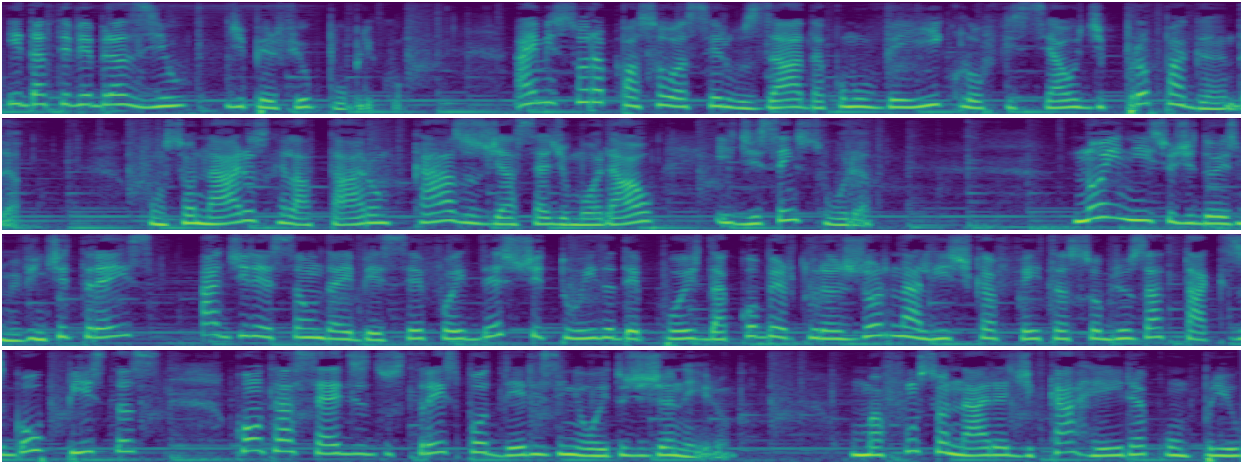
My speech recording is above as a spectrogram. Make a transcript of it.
e da TV Brasil, de perfil público. A emissora passou a ser usada como veículo oficial de propaganda. Funcionários relataram casos de assédio moral e de censura. No início de 2023, a direção da EBC foi destituída depois da cobertura jornalística feita sobre os ataques golpistas contra as sedes dos três poderes em 8 de janeiro. Uma funcionária de carreira cumpriu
